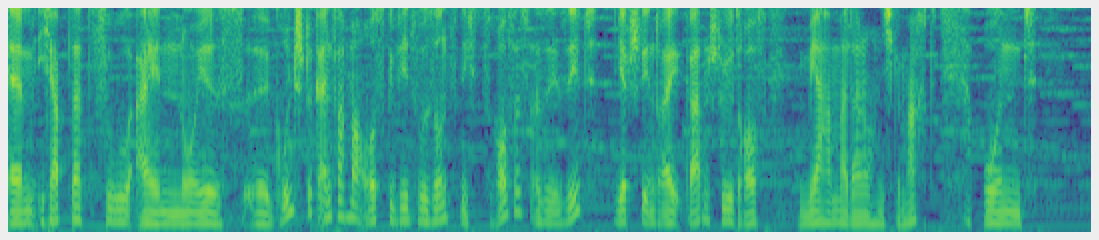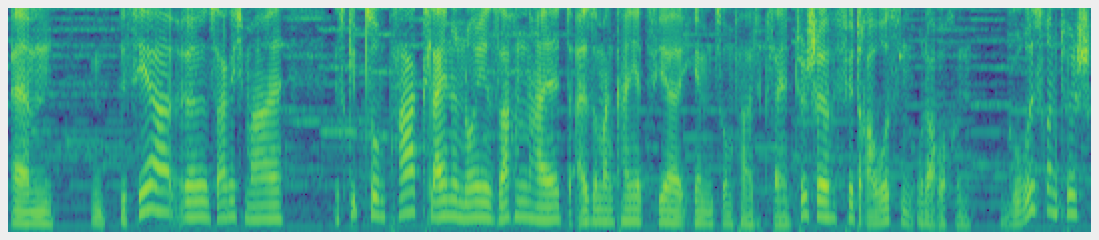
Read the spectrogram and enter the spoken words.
Ähm, ich habe dazu ein neues äh, Grundstück einfach mal ausgewählt, wo sonst nichts drauf ist. Also ihr seht, jetzt stehen drei Gartenstühle drauf. Mehr haben wir da noch nicht gemacht. Und ähm, bisher, äh, sage ich mal, es gibt so ein paar kleine neue Sachen halt. Also man kann jetzt hier eben so ein paar kleine Tische für draußen oder auch einen größeren Tisch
